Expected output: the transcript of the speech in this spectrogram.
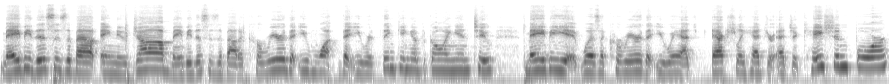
Maybe this is about a new job, maybe this is about a career that you want that you were thinking of going into. Maybe it was a career that you had actually had your education for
